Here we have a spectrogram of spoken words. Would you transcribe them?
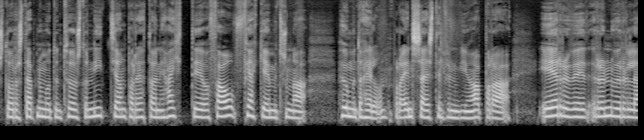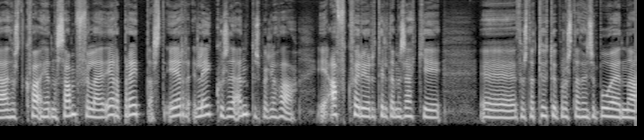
stóra stefnumótun 2019 bara rétt á henni hætti og þá fekk ég mitt svona hugmyndaheilan, bara einsæðist tilfinningum að bara eru við raunverulega, þú veist, hvað hérna samfélagið er að breytast, er leikusið að endurspegla það, af hverju eru til dæmis ekki e, þú veist að 20% af þeim sem búið einna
